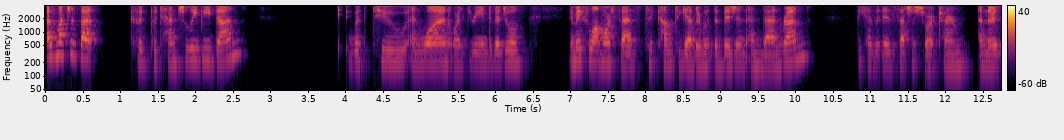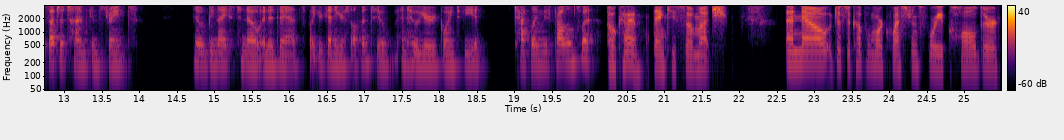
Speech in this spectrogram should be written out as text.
as much as that could potentially be done with two and one or three individuals, it makes a lot more sense to come together with a vision and then run because it is such a short term and there's such a time constraint. And it would be nice to know in advance what you're getting yourself into and who you're going to be uh, tackling these problems with. Okay. Thank you so much. And now, just a couple more questions for you, Calder.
